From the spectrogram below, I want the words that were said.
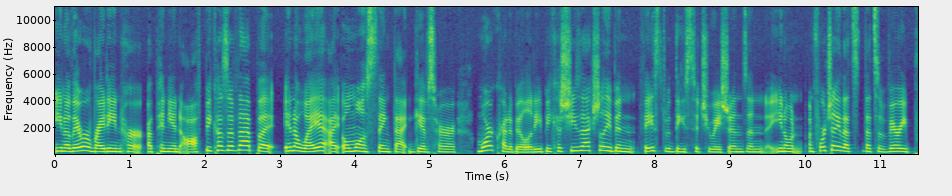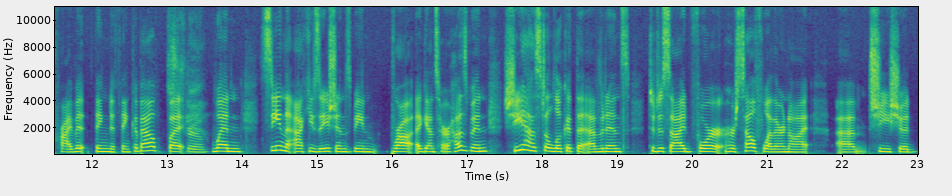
you know, they were writing her opinion off because of that. But in a way, I almost think that gives her more credibility because she's actually been faced with these situations. And, you know, unfortunately, that's that's a very private thing to think about. But when seeing the accusations being brought against her husband, she has to look at the evidence to decide for herself whether or not um, she should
